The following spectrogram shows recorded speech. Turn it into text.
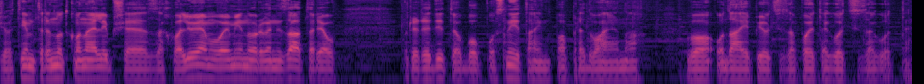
že v tem trenutku najlepše zahvaljujem v imenu organizatorjev. Prireditev bo posneta in pa predvajana v oddaji Pevci za pojte, goci za gote.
